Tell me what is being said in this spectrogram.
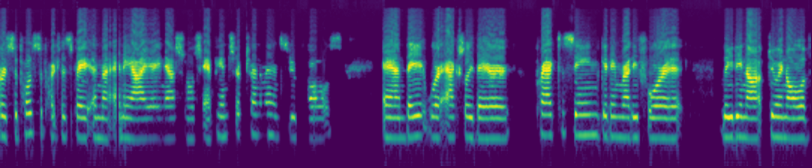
or supposed to participate in the NAIA National Championship tournament in Sioux Falls. And they were actually there practicing, getting ready for it, leading up, doing all of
